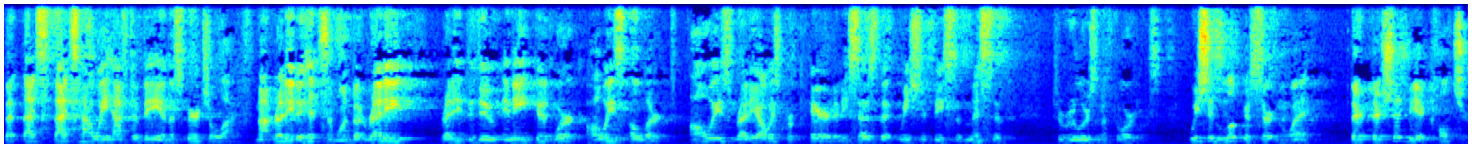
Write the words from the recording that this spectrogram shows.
That, that's, that's how we have to be in the spiritual life. Not ready to hit someone, but ready, ready to do any good work. Always alert, always ready, always prepared. And he says that we should be submissive to rulers and authorities. We should look a certain way. There, there should be a culture.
